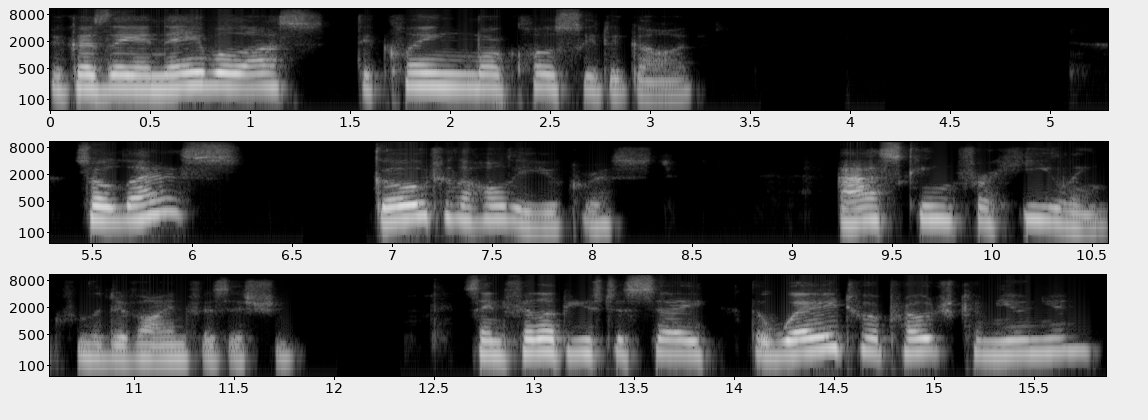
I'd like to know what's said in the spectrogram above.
because they enable us to cling more closely to God. So let us go to the Holy Eucharist, asking for healing from the divine physician. St. Philip used to say, the way to approach communion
